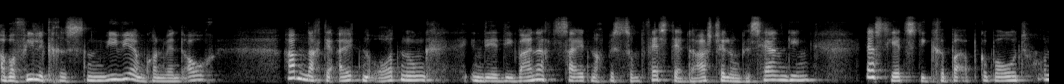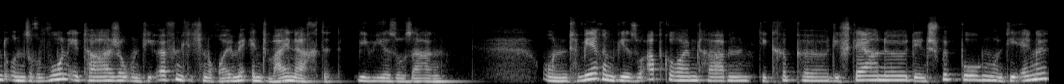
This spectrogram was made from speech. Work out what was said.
Aber viele Christen, wie wir im Konvent auch, haben nach der alten Ordnung, in der die Weihnachtszeit noch bis zum Fest der Darstellung des Herrn ging, erst jetzt die Krippe abgebaut und unsere Wohnetage und die öffentlichen Räume entweihnachtet, wie wir so sagen. Und während wir so abgeräumt haben, die Krippe, die Sterne, den Schwibbogen und die Engel,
